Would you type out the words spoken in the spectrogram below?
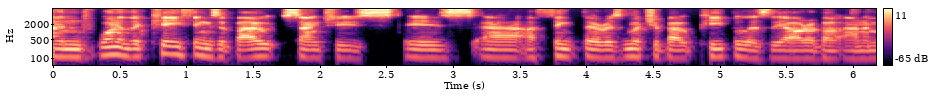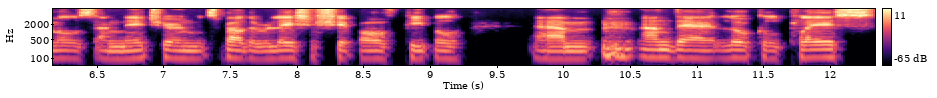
and one of the key things about sanctuaries is uh, I think they're as much about people as they are about animals and nature. And it's about the relationship of people um, and their local place.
